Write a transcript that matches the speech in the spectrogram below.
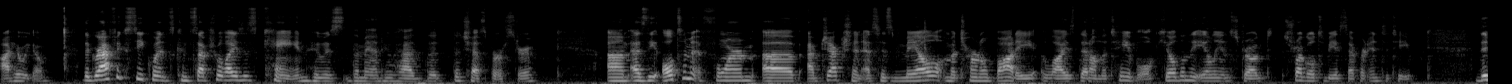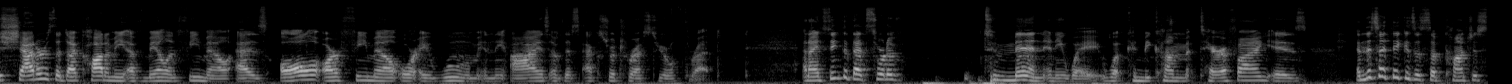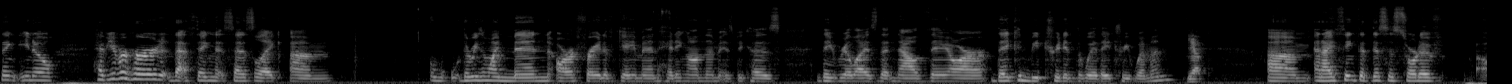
Ah, here we go. The graphic sequence conceptualizes Kane, who is the man who had the, the chest burster, um, as the ultimate form of abjection as his male maternal body lies dead on the table, killed in the alien strug- struggle to be a separate entity. This shatters the dichotomy of male and female, as all are female or a womb in the eyes of this extraterrestrial threat. And I think that that's sort of, to men anyway, what can become terrifying is, and this I think is a subconscious thing. You know, have you ever heard that thing that says like, um, the reason why men are afraid of gay men hitting on them is because they realize that now they are they can be treated the way they treat women. Yep. Um, and I think that this is sort of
